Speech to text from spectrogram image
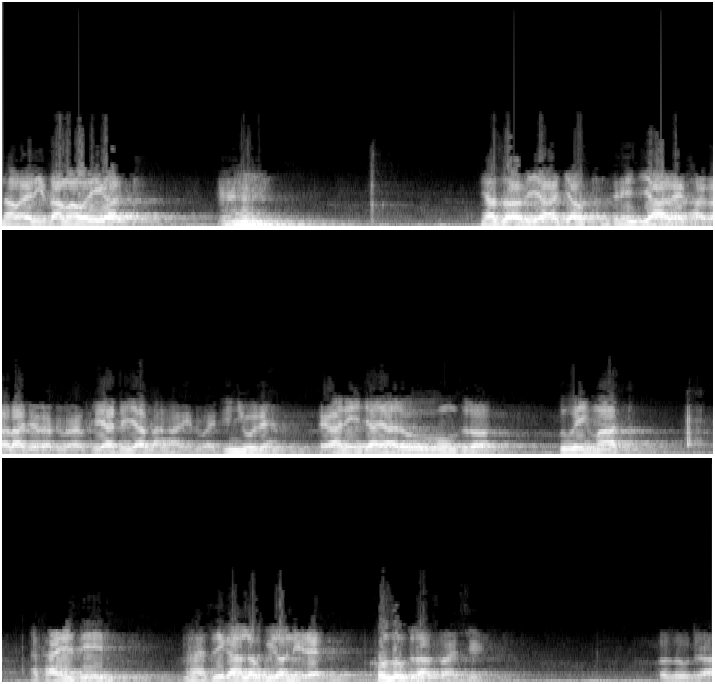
နောက်အဲဒီသာမဝရီကမြတ်စွာဘုရားအကြောင်းသတင်းကြားတဲ့ခါကာလကျတော့သူကဘုရားတရားသံဃာတွေသူကကြီးညိုတယ်ဒါကနေကြားရတော့ဆိုတော့သူ့အိမ်မှာအခိုင်းစီဇေကံလုပ်ပြီးတော့နေတဲ့ခိုးစုဒရာဆိုတာရှိခိုးစုဒရာ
